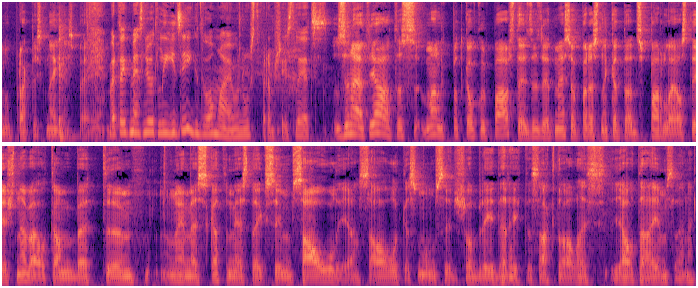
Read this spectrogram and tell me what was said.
nu, praktiski neiespējami. Var teikt, mēs ļoti līdzīgi domājam un uztveram šīs lietas. Ziniet, jā, tas man pat kaut kur pārsteidz. Redziet, mēs jau parasti nekad tādas paralēlas tieši nevelkam, bet, um, nu, ja mēs skatāmies, teiksim, sauli, jā, sauli, kas mums ir šobrīd arī tas aktuālais jautājums, vai ne?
